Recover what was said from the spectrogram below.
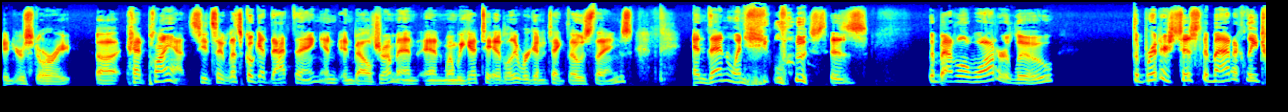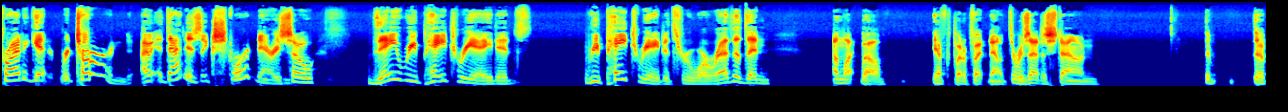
in your story, uh, had plans. He'd say, "Let's go get that thing in, in Belgium, and and when we get to Italy, we're going to take those things." And then when he loses the Battle of Waterloo, the British systematically try to get returned. I mean, that is extraordinary. So they repatriated repatriated through war rather than unlike well you have to put a footnote the rosetta stone the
